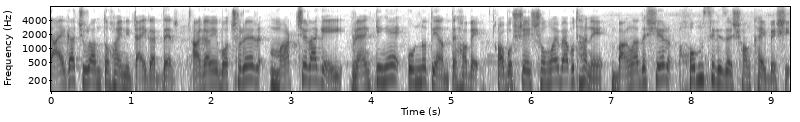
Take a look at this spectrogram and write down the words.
জায়গা চূড়ান্ত হয়নি টাইগারদের। আগামী বছরের মার্চের আগেই র্যাঙ্কিংয়ে উন্নতি আনতে হবে। অবশ্যই সময় ব্যবধানে বাংলাদেশের হোম সিরিজের সংখ্যাই বেশি।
